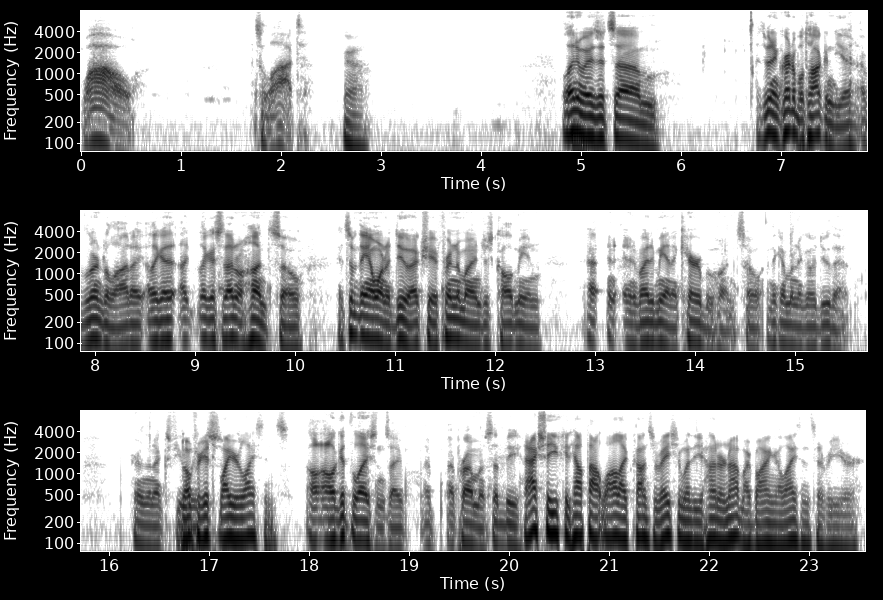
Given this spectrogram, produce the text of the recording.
Wow, that's a lot. Yeah. Well, anyways, it's um, it's been incredible talking to you. I've learned a lot. I like I, like I said, I don't hunt, so it's something I want to do. Actually, a friend of mine just called me and, uh, and invited me on a caribou hunt, so I think I'm going to go do that here in the next few. Don't forget to buy your license. I'll, I'll get the license. I, I I promise. That'd be. Actually, you could help out wildlife conservation whether you hunt or not by buying a license every year.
